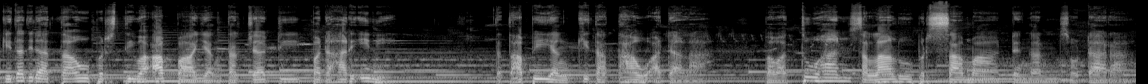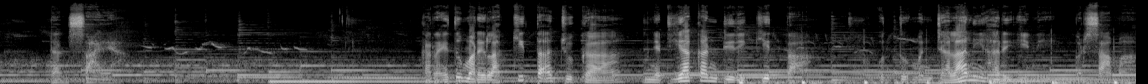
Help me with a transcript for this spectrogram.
Kita tidak tahu peristiwa apa yang terjadi pada hari ini, tetapi yang kita tahu adalah bahwa Tuhan selalu bersama dengan saudara dan saya. Karena itu, marilah kita juga menyediakan diri kita untuk menjalani hari ini bersama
